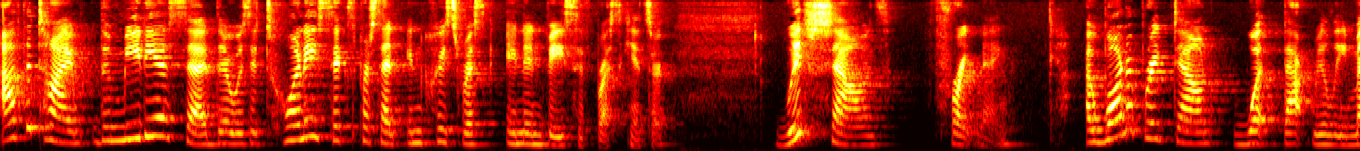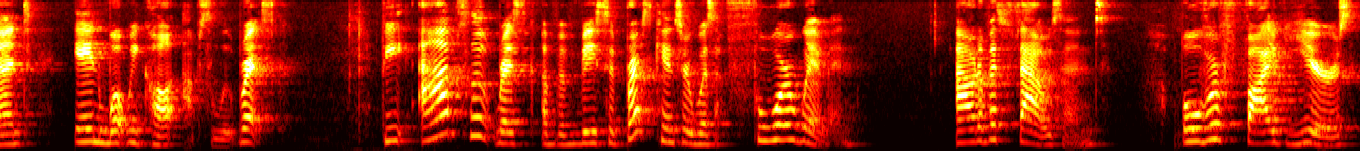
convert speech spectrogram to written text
At the time, the media said there was a 26% increased risk in invasive breast cancer, which sounds frightening. I want to break down what that really meant in what we call absolute risk. The absolute risk of invasive breast cancer was four women out of a thousand over five years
